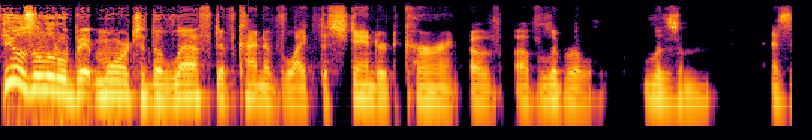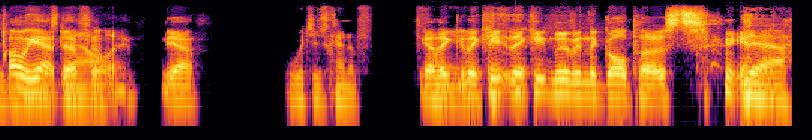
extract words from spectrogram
feels a little bit more to the left of kind of like the standard current of of liberalism as it Oh yeah, now, definitely. Yeah, which is kind of yeah. They funny. they keep they keep moving the goalposts. yeah,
